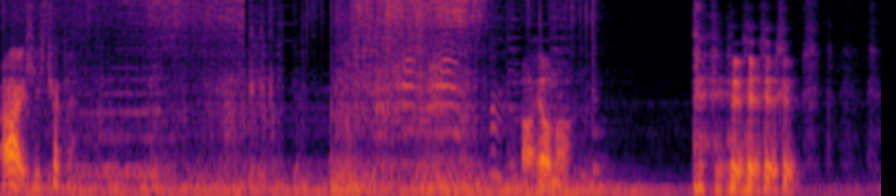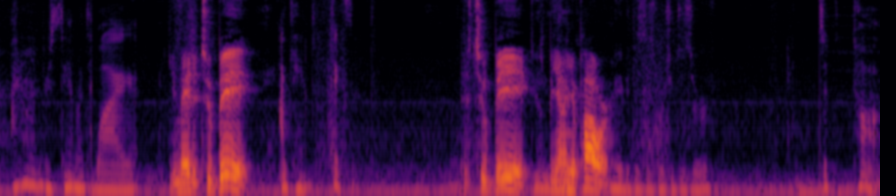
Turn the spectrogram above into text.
All right, she's tripping. Oh hell no. I don't understand what's why you made it too big. I can't fix it. It's too big. It's beyond your power. Maybe this is what you deserve. To talk.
